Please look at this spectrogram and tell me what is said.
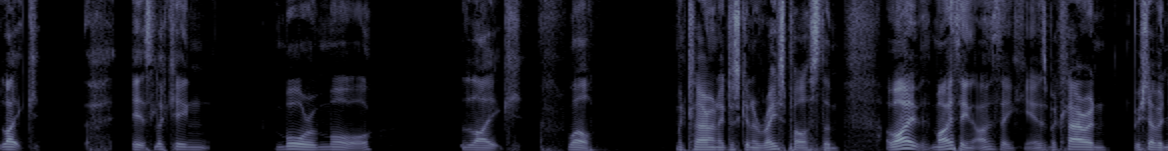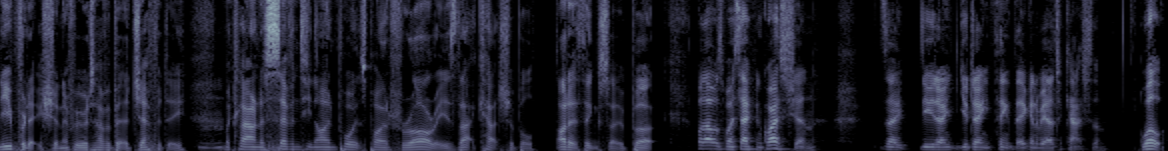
like, it's looking more and more like, well, McLaren are just going to race past them. My my thing that I'm thinking is McLaren. We should have a new prediction if we were to have a bit of jeopardy. Mhm. McLaren is 79 points behind Ferrari. Is that catchable? I don't think so, but Well, that was my second question. So you don't you don't think they're going to be able to catch them? Well,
